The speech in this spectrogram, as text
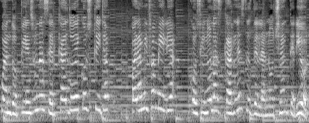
cuando pienso en hacer caldo de costilla para mi familia, cocino las carnes desde la noche anterior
